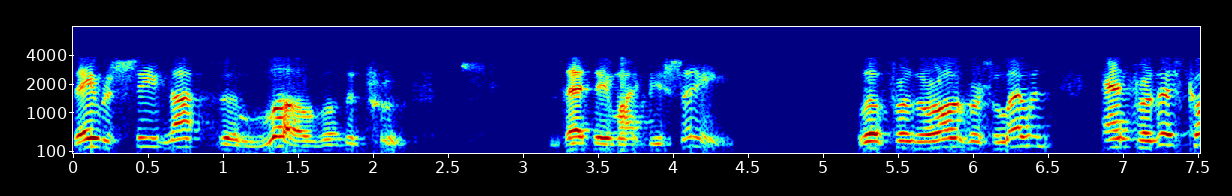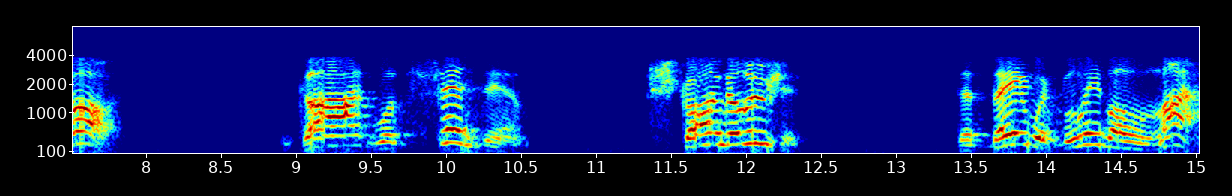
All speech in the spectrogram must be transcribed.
they receive not the love of the truth, that they might be saved. Look further on, verse 11. And for this cause, God would send them strong delusion that they would believe a lie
